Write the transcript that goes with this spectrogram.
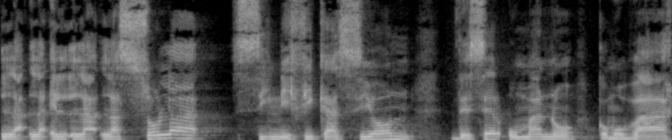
La, la, la- la sola significación de ser humano como Bach,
